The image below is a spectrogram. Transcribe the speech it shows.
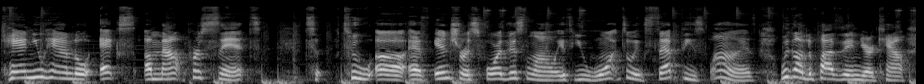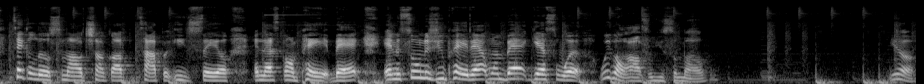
Can you handle X amount percent to, to uh, as interest for this loan? If you want to accept these funds, we're gonna deposit in your account, take a little small chunk off the top of each sale, and that's gonna pay it back. And as soon as you pay that one back, guess what? We're gonna offer you some more. Yeah.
